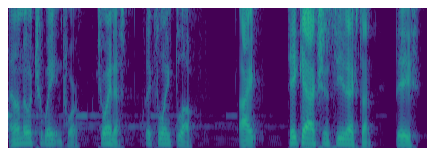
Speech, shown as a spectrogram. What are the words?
I don't know what you're waiting for. Join us. Click the link below. All right, take action. See you next time. Peace.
